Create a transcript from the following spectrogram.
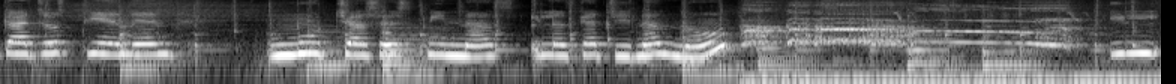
gallos tienen muchas espinas y las gallinas no? Y,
